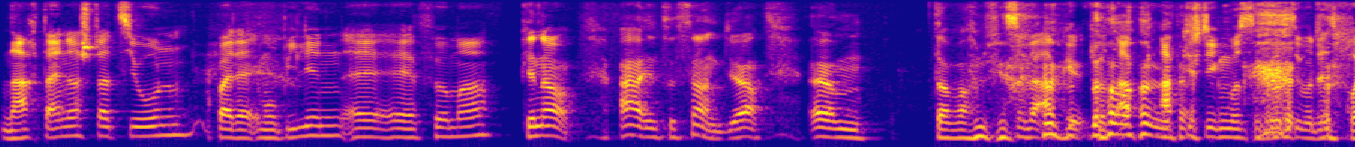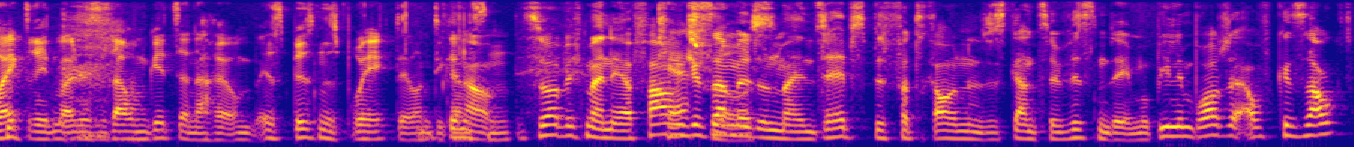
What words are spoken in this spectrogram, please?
nach deiner Station bei der Immobilienfirma äh, Genau. Ah, interessant, ja. Ähm, da waren wir. sind wir abge ab abgestiegen, mussten kurz über das Projekt reden, weil das, darum geht es ja nachher, um ist Businessprojekte und die Genau. ganzen. So habe ich meine Erfahrung Cashflows. gesammelt und mein Selbstvertrauen und das ganze Wissen der Immobilienbranche aufgesaugt.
